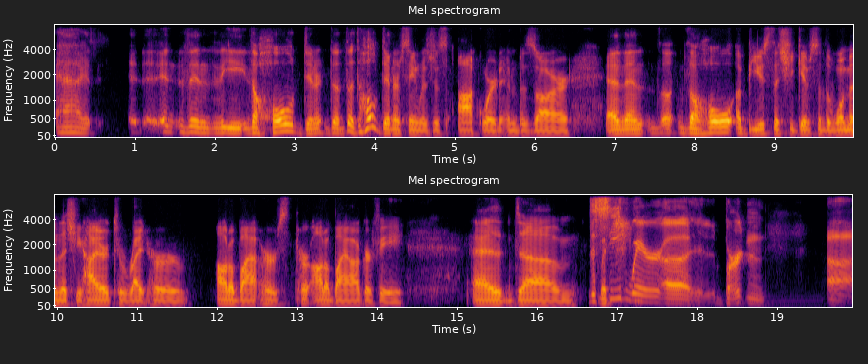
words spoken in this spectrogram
uh, and then the the whole dinner the, the, whole dinner scene was just awkward and bizarre. And then the the whole abuse that she gives to the woman that she hired to write her autobi her her autobiography. And um The which- scene where uh, Burton uh,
